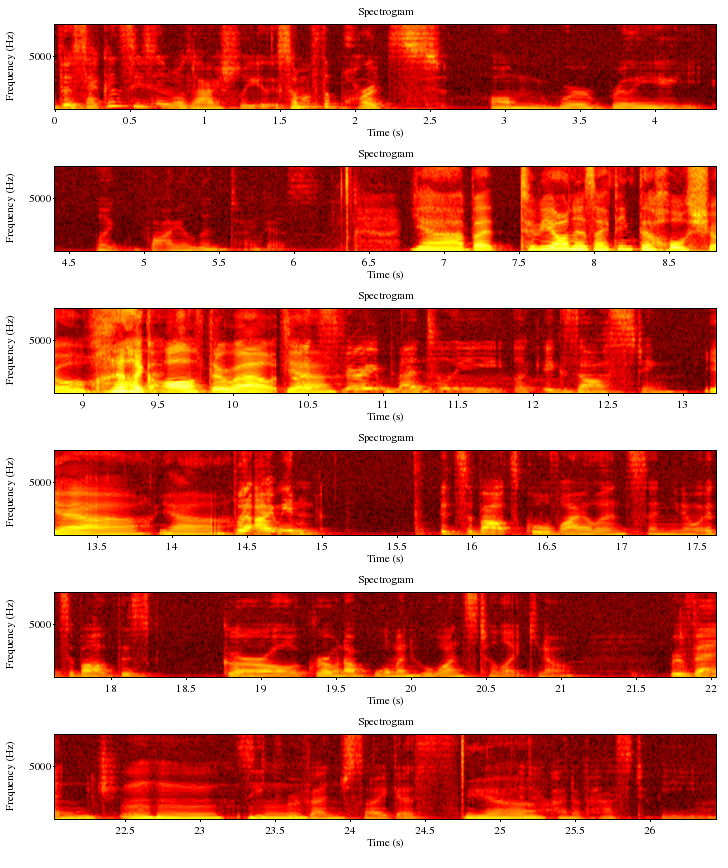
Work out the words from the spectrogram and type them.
the second season was actually some of the parts um were really like violent, I guess. Yeah, but to be honest, I think the whole show, like Yeah, all throughout, So yeah, it's very mentally like exhausting. Yeah, yeah, But I mean, it's about school violence, and you know, it's about this girl, grown-up woman who wants to like you know, revenge, mm-hmm, seek mhm. revenge. So I guess yeah, it kind of has to be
